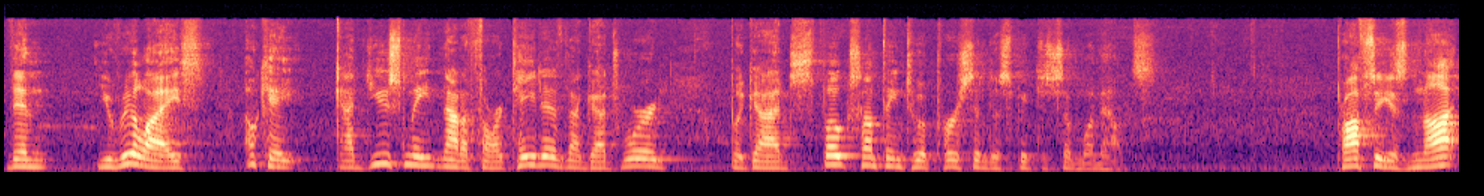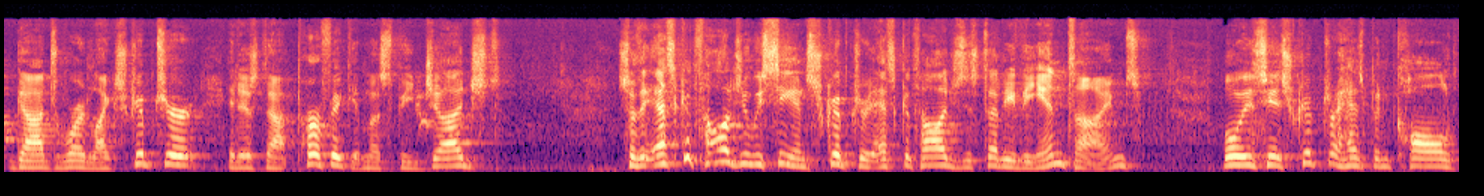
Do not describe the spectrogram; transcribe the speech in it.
then you realize, okay, God used me, not authoritative, not God's word, but God spoke something to a person to speak to someone else. Prophecy is not God's word like Scripture. It is not perfect. It must be judged. So the eschatology we see in Scripture, eschatology is the study of the end times. What we see in Scripture has been called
